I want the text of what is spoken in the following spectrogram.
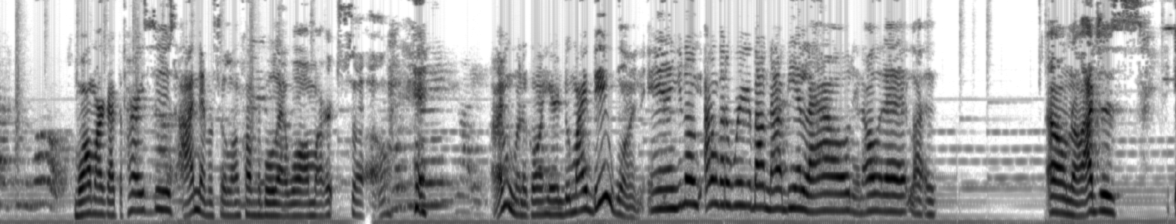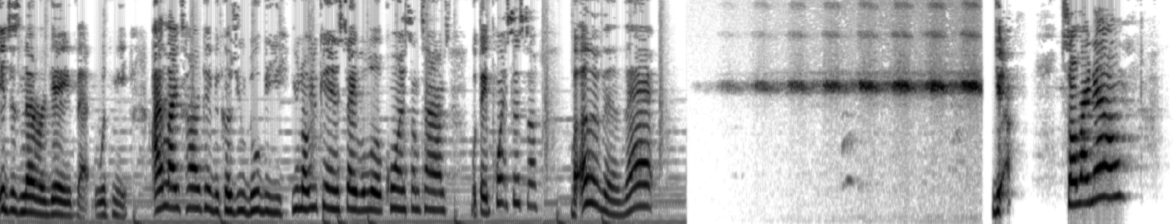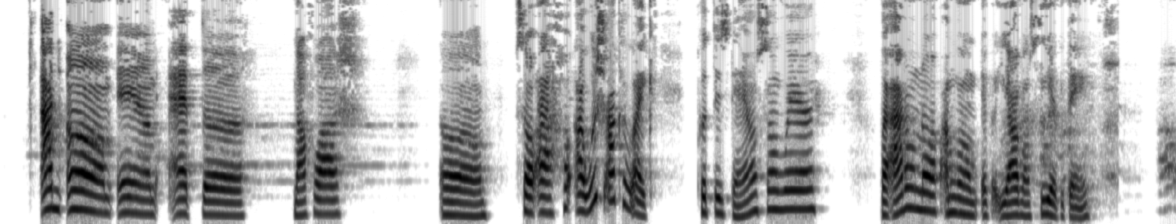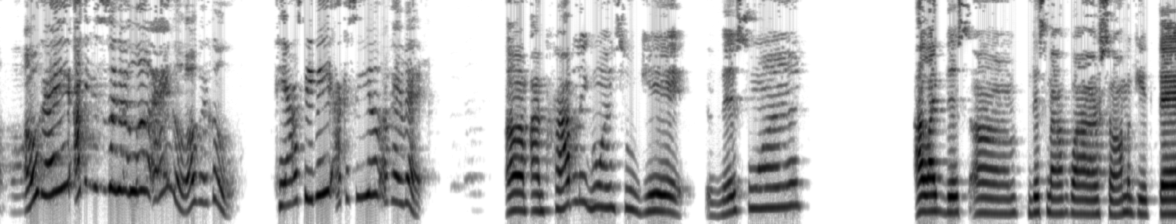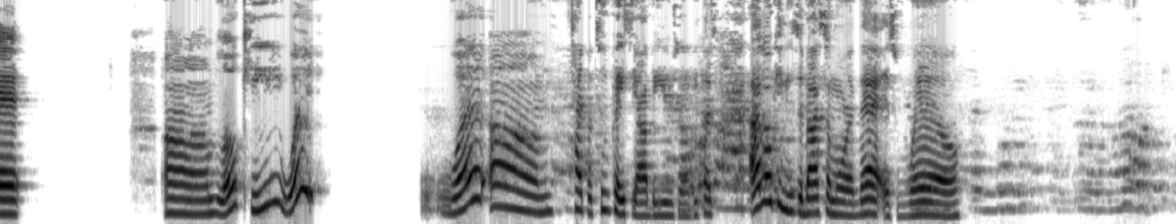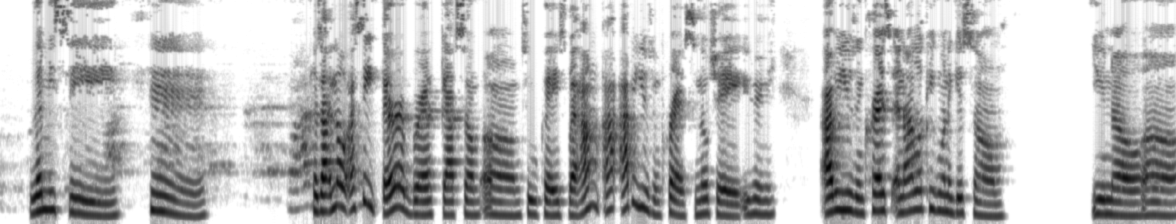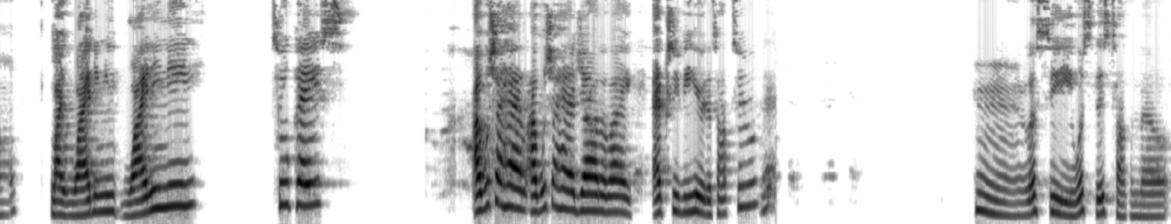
Walmart got the prices. I never feel uncomfortable at Walmart, so I'm gonna go in here and do my big one. And you know, I don't gotta worry about not being loud and all of that. Like, I don't know. I just, it just never gave that with me. I like Target because you do be, you know, you can save a little coin sometimes with a point system. But other than that, yeah. So right now, I um am at the mouthwash. Um, so I ho- I wish I could like put this down somewhere, but I don't know if I'm gonna if y'all gonna see everything. Okay, I think this is a good little angle. Okay, cool. Can y'all see me? I can see you. Okay, bet. Um, I'm probably going to get this one. I like this, um, this mouthwash, so I'm gonna get that. Um, low key, what, what, um, type of toothpaste y'all be using? Because I low key need to buy some more of that as well. Let me see. Hmm. Cause I know I see TheraBreath got some um toothpaste, but I'm I, I be using Crest, no shade. You hear me? I be using Crest, and I look he want to get some, you know, um, like whitening whitening toothpaste. I wish I had I wish I had y'all to like actually be here to talk to. Hmm. Let's see. What's this talking about?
